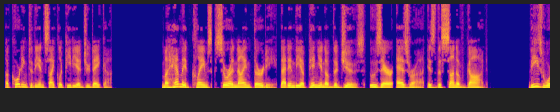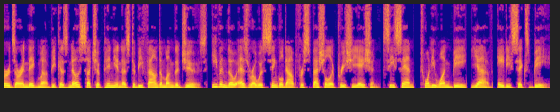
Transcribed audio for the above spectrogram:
According to the Encyclopaedia Judaica, Muhammad claims Surah 930 that in the opinion of the Jews, Uzair Ezra is the son of God. These words are enigma because no such opinion is to be found among the Jews, even though Ezra was singled out for special appreciation see San, 21b, Yev, 86b.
